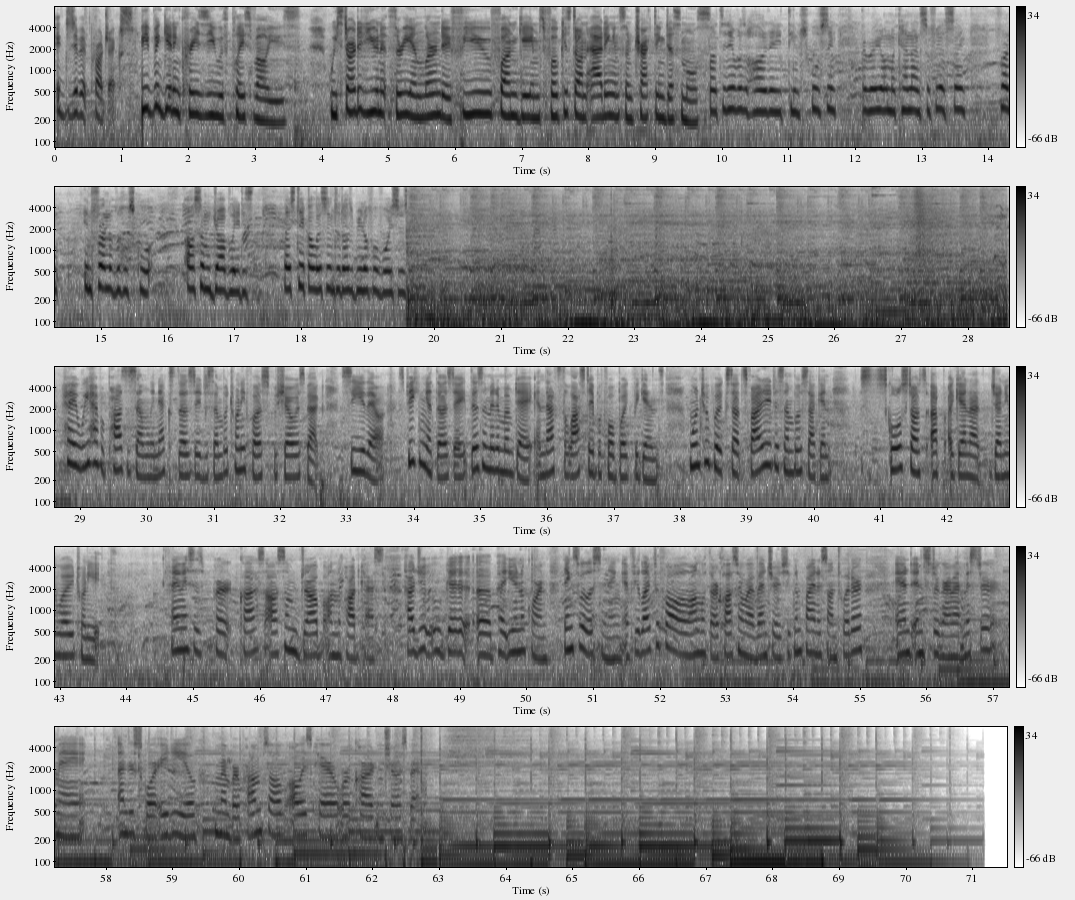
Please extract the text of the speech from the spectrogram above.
exhibit projects. We've been getting crazy with place values. We started Unit 3 and learned a few fun games focused on adding and subtracting decimals. So today was a holiday themed school sing. Ariel, McKenna, and Sophia sang in front of the whole school. Awesome job, ladies. Let's take a listen to those beautiful voices. Hey, we have a PAWS assembly next Thursday, December 21st for Show Respect. See you there. Speaking of Thursday, there's a minimum day, and that's the last day before break begins. Winter break starts Friday, December 2nd. S- School starts up again at January 28th. Hi, Mrs. Pert. Class, awesome job on the podcast. How'd you get a pet unicorn? Thanks for listening. If you'd like to follow along with our classroom adventures, you can find us on Twitter and Instagram at Mr. May underscore ADU. Remember, problem solve, always care, work hard, and show respect.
